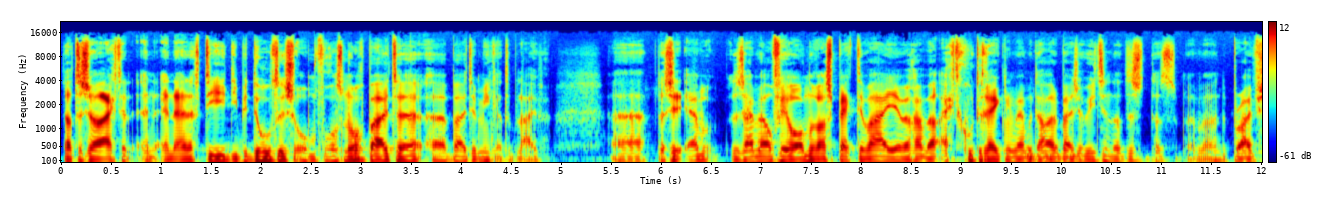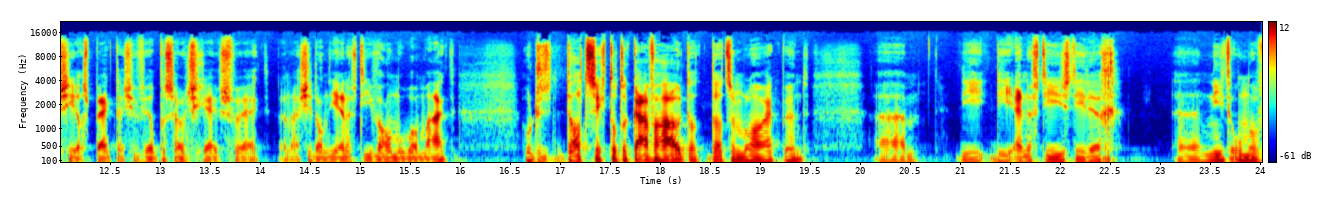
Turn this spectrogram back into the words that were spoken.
Dat is wel echt een, een, een NFT die bedoeld is om vooralsnog buiten, eh buiten Mika te blijven. Eh, er, zit, er zijn wel veel andere aspecten waar je we gaan wel echt goed rekening mee moet houden bij zoiets. En dat is, dat is eh, de privacy aspect als je veel persoonsgegevens verwerkt. En als je dan die NFT verhandelbaar maakt. Hoe dus dat zich tot elkaar verhoudt, dat, dat is een belangrijk punt. Ehm, die, die NFT's die er eh, niet, onder,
